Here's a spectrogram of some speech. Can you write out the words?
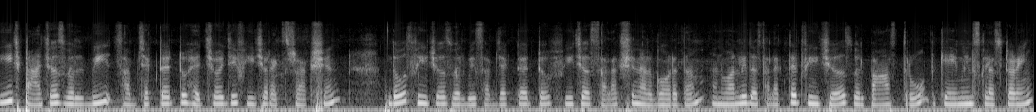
Each patches will be subjected to HOG feature extraction. Those features will be subjected to feature selection algorithm and only the selected features will pass through the k-means clustering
